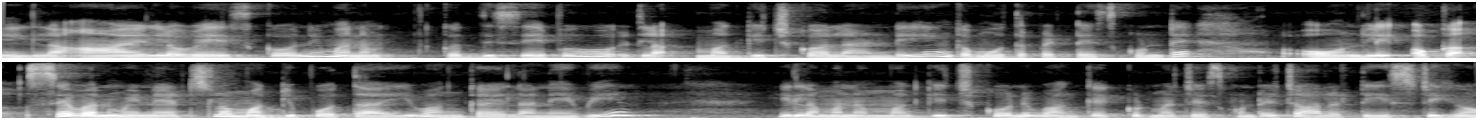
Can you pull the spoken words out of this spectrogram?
ఇలా ఆయిల్లో వేసుకొని మనం కొద్దిసేపు ఇట్లా మగ్గించుకోవాలండి. ఇంకా మూత పెట్టేసుకుంటే ఓన్లీ ఒక సెవెన్ మినిట్స్లో మగ్గిపోతాయి వంకాయలు అనేవి ఇలా మనం మగ్గించుకొని వంకాయ కుర్మా చేసుకుంటే చాలా టేస్టీగా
